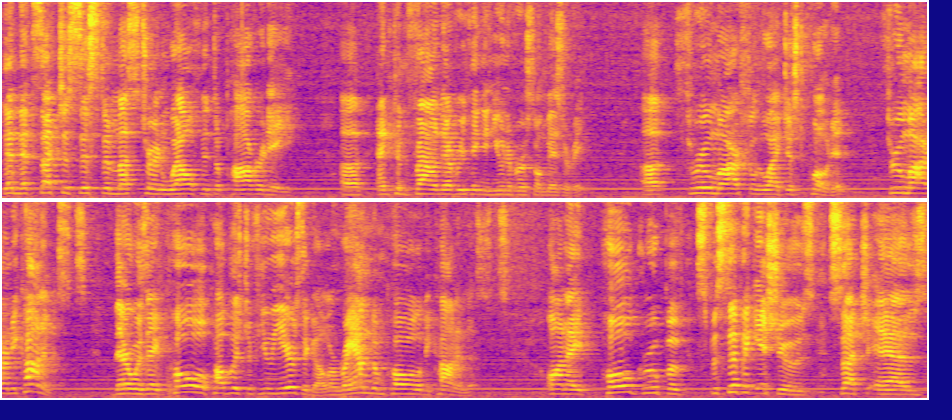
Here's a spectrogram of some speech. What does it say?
than that such a system must turn wealth into poverty uh, and confound everything in universal misery. Uh, through Marshall, who I just quoted, through modern economists. There was a poll published a few years ago, a random poll of economists, on a whole group of specific issues such as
